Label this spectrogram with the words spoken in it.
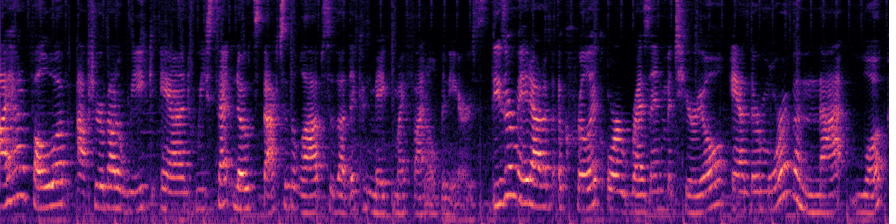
I had a follow-up after about a week and we sent notes back to the lab so that they could make my final veneers. These are made out of acrylic or resin material and they're more of a matte look.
